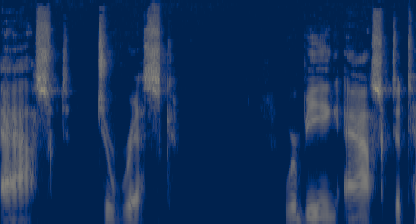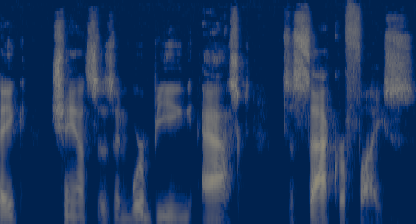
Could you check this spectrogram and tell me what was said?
asked to risk. We're being asked to take chances and we're being asked to sacrifice.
